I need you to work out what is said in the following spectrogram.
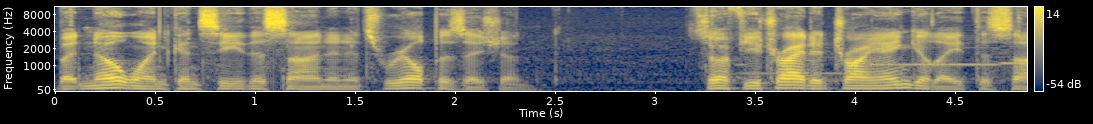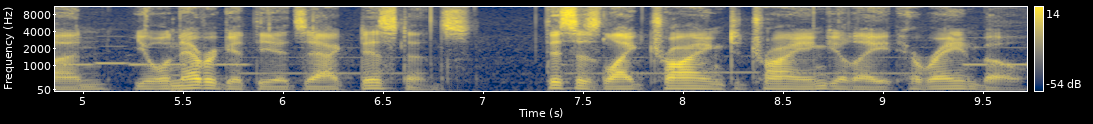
But no one can see the sun in its real position. So if you try to triangulate the sun, you will never get the exact distance. This is like trying to triangulate a rainbow.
